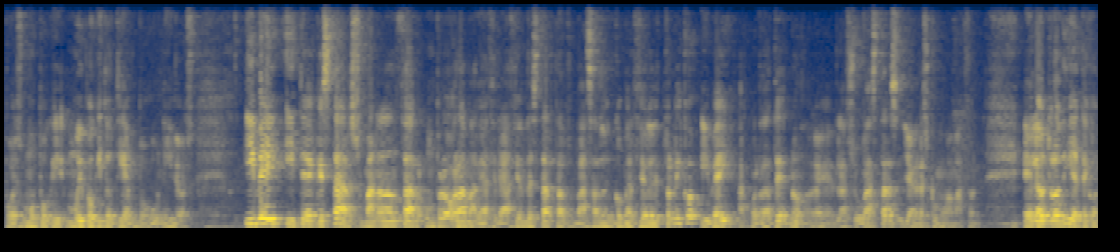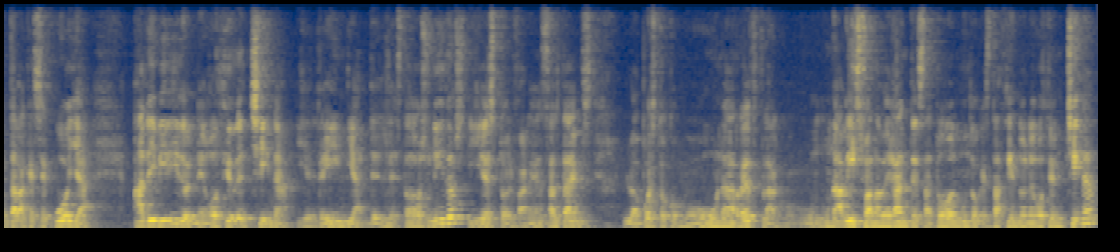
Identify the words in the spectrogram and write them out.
pues muy, muy poquito tiempo unidos eBay y Techstars van a lanzar un programa de aceleración de startups basado en comercio electrónico. eBay, acuérdate, ¿no? Eh, las subastas ya eres como Amazon. El otro día te contaba que Sequoia ha dividido el negocio de China y el de India del de Estados Unidos y esto el Financial Times lo ha puesto como una red flag, un aviso a navegantes a todo el mundo que está haciendo negocio en China.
